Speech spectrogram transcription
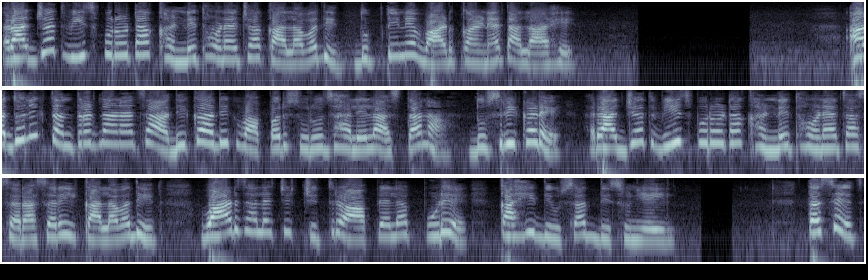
राज्यात वीज पुरवठा खंडित होण्याच्या कालावधीत दुपटीने वाढ करण्यात आला आहे. आधुनिक तंत्रज्ञानाचा अधिकाधिक वापर सुरू झालेला असताना दुसरीकडे राज्यात वीज पुरवठा खंडित होण्याचा सरासरी कालावधीत वाढ झाल्याचे चित्र आपल्याला पुढे काही दिवसात दिसून येईल. तसेच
